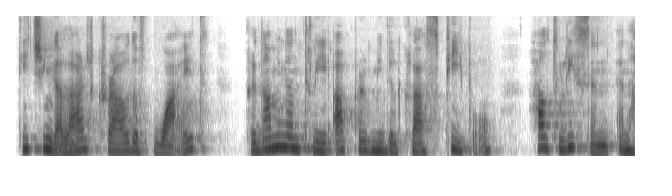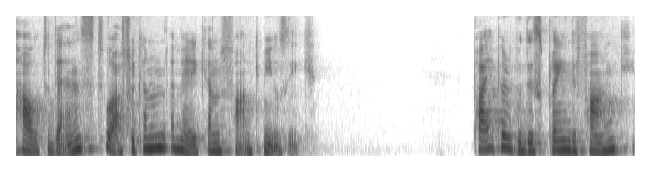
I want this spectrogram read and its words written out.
teaching a large crowd of white, predominantly upper middle class people how to listen and how to dance to African American funk music. Piper would explain the funk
